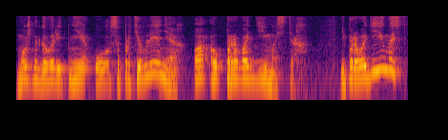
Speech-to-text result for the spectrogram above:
можно говорить не о сопротивлениях, а о проводимостях. И проводимость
